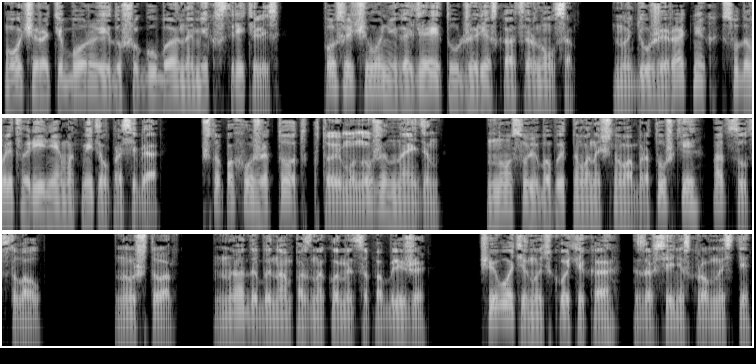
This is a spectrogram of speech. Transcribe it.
Очи Ратибора и душегуба на миг встретились, После чего негодяй тут же резко отвернулся, но дюжий ратник с удовлетворением отметил про себя, что, похоже, тот, кто ему нужен, найден. Нос у любопытного ночного братушки отсутствовал. «Ну что, надо бы нам познакомиться поближе. Чего тянуть котика за все нескромности?»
